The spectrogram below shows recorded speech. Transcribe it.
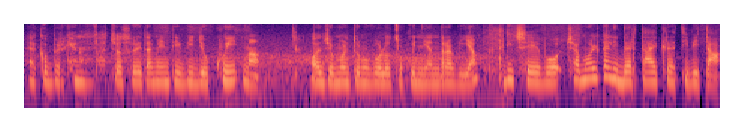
ecco perché non faccio solitamente i video qui, ma oggi è molto nuvoloso quindi andrà via. Dicevo, c'è molta libertà e creatività,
